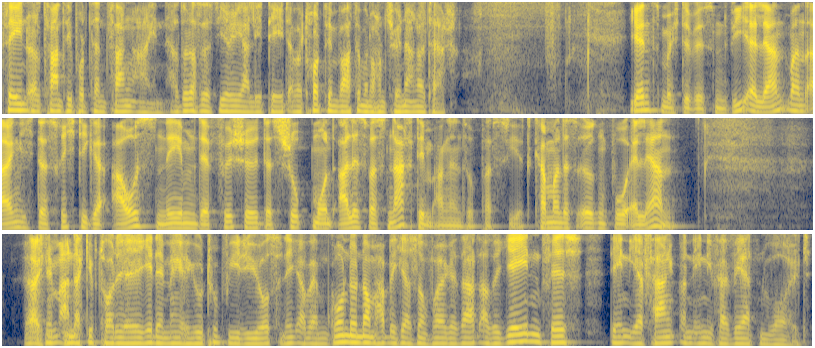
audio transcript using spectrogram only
10 oder 20 Prozent fangen ein. Also das ist die Realität. Aber trotzdem war es immer noch ein schöner Angeltag. Jens möchte wissen, wie erlernt man eigentlich das richtige Ausnehmen der Fische, das Schuppen und alles, was nach dem Angeln so passiert? Kann man das irgendwo erlernen? Ja, ich nehme an, da gibt es heute jede Menge YouTube-Videos, nicht? Aber im Grunde genommen habe ich ja schon vorher gesagt, also jeden Fisch, den ihr fangt und den ihr verwerten wollt,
